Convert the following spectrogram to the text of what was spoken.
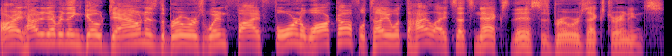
All right, how did everything go down as the Brewers win five? 5 4 and a walk off. We'll tell you what the highlights. That's next. This is Brewers Extra Innings.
